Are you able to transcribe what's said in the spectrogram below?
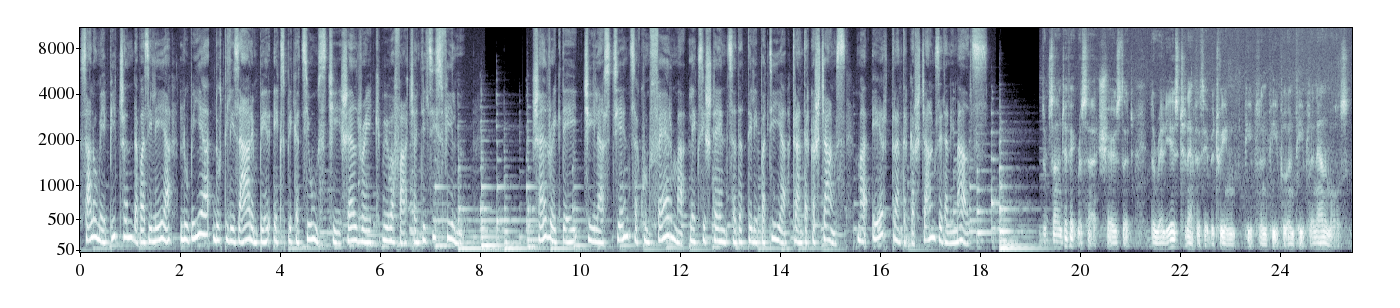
Salome Pitchen da Basilea, lubia d'utilizzare per explicazions ci Sheldrake veva faccia in il sis film. Sheldrake Day ci la scienza conferma l'esistenza da telepatia tranter carscians, ma er tranter carscians ed animals. The scientific research shows that really is telepathy between people and people and people and animals.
